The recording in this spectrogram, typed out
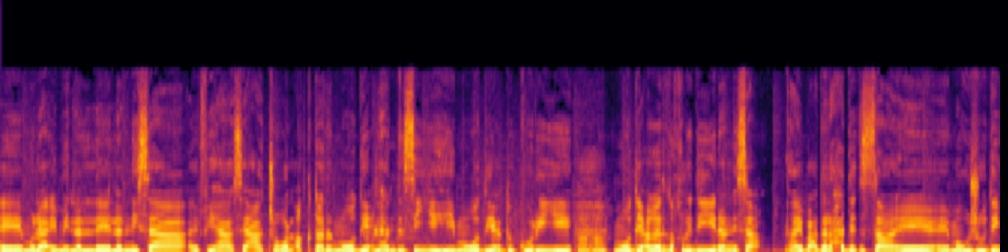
آه، ملائمة لل... للنساء فيها ساعات شغل. أكثر المواضيع الهندسية هي مواضيع ذكورية مواضيع غير تقليدية للنساء. هاي بعدها لحد لسه موجودة.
